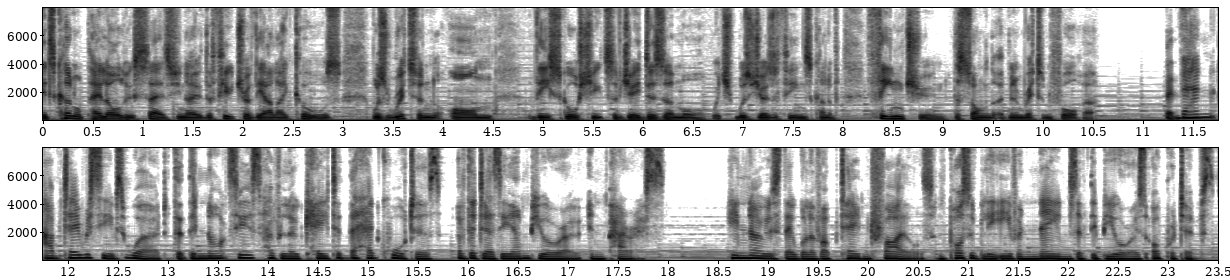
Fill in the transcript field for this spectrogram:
It's Colonel Paillole who says, you know, the future of the Allied cause was written on the score sheets of J'ai des which was Josephine's kind of theme tune, the song that had been written for her. But then Abtey receives word that the Nazis have located the headquarters of the Deuxième Bureau in Paris. He knows they will have obtained files and possibly even names of the Bureau's operatives.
